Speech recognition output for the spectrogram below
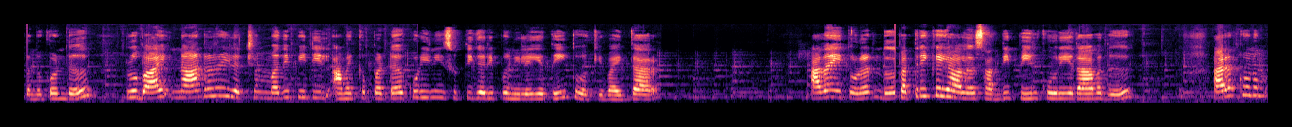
கலந்து கொண்டு ரூபாய் நான்கரை லட்சம் மதிப்பீட்டில் அமைக்கப்பட்ட குடிநீர் சுத்திகரிப்பு நிலையத்தை துவக்கி வைத்தார். அதனைத் தொடர்ந்து பத்திரிகையாளர் சந்திப்பில் கூறியதாவது அரக்கோணம்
